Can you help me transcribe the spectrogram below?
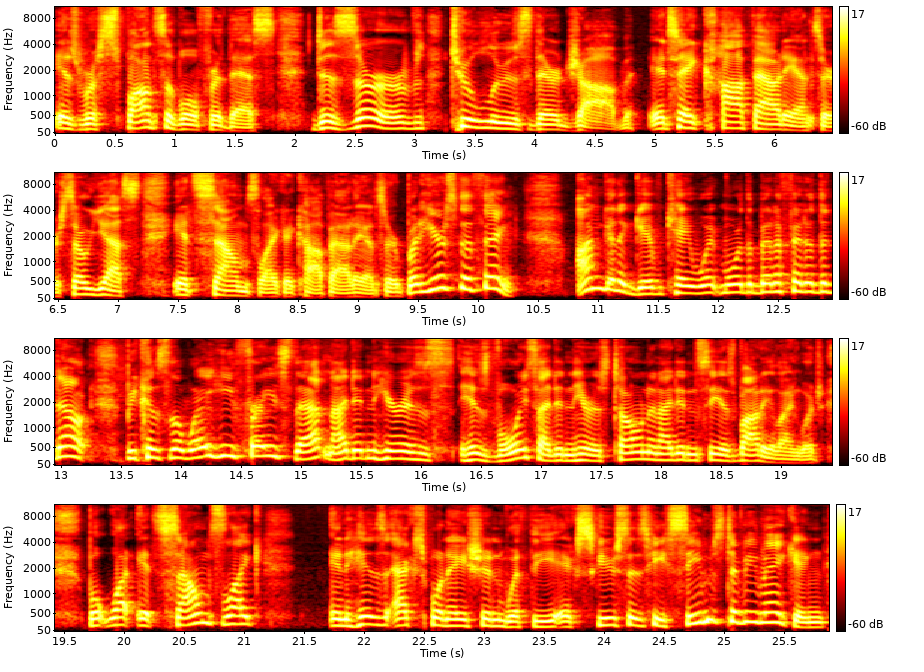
is responsible for this deserves to lose their job. It's a cop out answer. So, yes, it sounds like a cop out answer. But here's the thing I'm going to give Kay Whitmore the benefit of the doubt because the way he phrased that, and I didn't hear his, his voice, I didn't hear his tone, and I didn't see his body language. But what it sounds like in his explanation with the excuses he seems to be making,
